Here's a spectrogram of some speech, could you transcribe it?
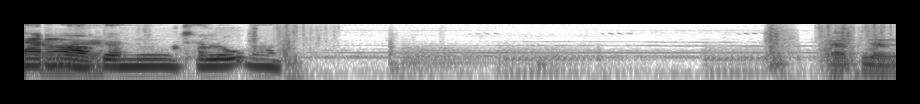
ทางออกจนทะลุหมดครับหนึ่ง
